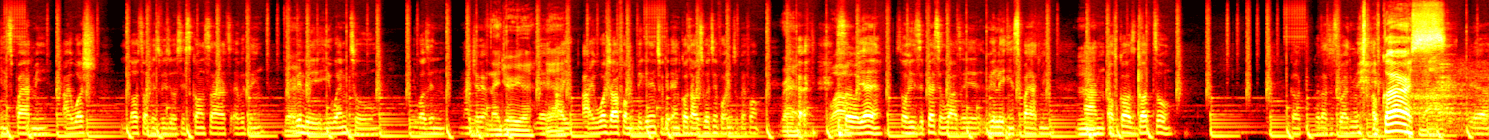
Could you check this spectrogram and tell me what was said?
inspired me. I watch lots of his videos, his concerts, everything. Right. Even the, he went to, he was in Nigeria. Nigeria. Yeah, Yeah. I, I watched that from the beginning to the end because I was waiting for him to perform. right. Wow. So yeah, so he's the person who has really, really inspired me, Mm. and of course God too. God, God has inspired me. of course. yeah,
